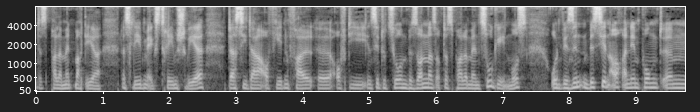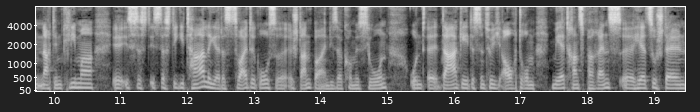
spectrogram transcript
das Parlament macht ihr das Leben extrem schwer, dass sie da auf jeden Fall äh, auf die Institutionen, besonders auf das Parlament zugehen muss. Und wir sind ein bisschen auch an dem Punkt, ähm, nach dem Klima äh, ist, das, ist das Digitale ja das zweite große Standbein dieser Kommission. Und äh, da geht es natürlich auch darum, mehr Transparenz äh, herzustellen,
